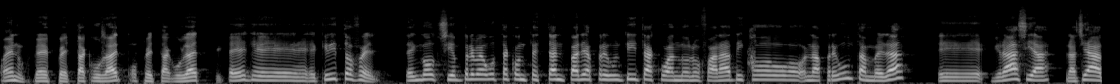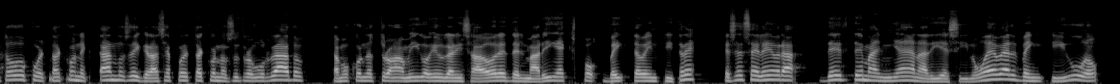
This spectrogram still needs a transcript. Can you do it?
Bueno, espectacular, espectacular. Eh, Christopher, tengo, siempre me gusta contestar varias preguntitas cuando los fanáticos las preguntan, ¿verdad? Eh, gracias, gracias a todos por estar conectándose, gracias por estar con nosotros un rato. Estamos con nuestros amigos y organizadores del Marine Expo 2023, que se celebra desde mañana 19 al 21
